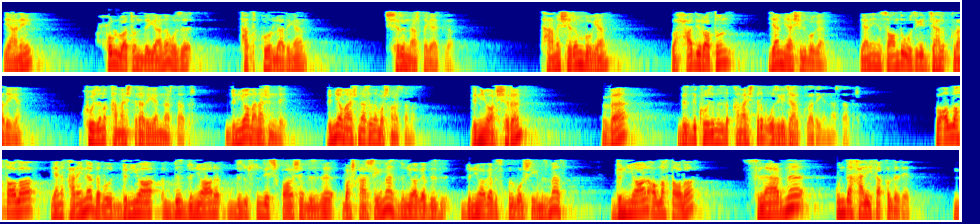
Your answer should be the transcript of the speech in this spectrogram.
Ya'ni hulvatun degani o'zi tatib ko'riladigan shirin narsaga aytiladi. Ta'mi shirin bo'lgan va hadirotun yam yashil bo'lgan. Ya'ni insonni o'ziga jalb qiladigan ko'zini qamashtiradigan narsadir. Dunyo mana shunday. Dunyo mana shu narsadan boshqa narsa emas dunyo shirin va bizni ko'zimizni qamashtirib o'ziga jalb qiladigan narsadir. Va alloh taolo ya'ni qaranglarda bu dunyo biz dunyoni biz ustimizga chiqib qolishi bizni boshqarishlik emas dunyoga biz dunyoga biz qul bo'lishligimiz emas. Dunyoni alloh taolo sizlarni unda xalifa qildi dedi.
